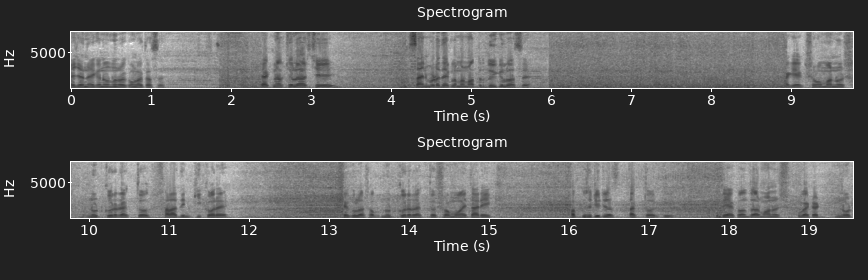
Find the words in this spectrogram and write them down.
এই জন্য এখানে অন্যরকম লাগতেছে। টেকনাফ চলে আসছি। সাইনবোর্ডে দেখলাম আমার মাত্র দুই কিলো আছে। আগে এক সময় মানুষ নোট করে রাখতো, সারাদিন কি করে। সেগুলো সব নোট করে রাখতো, সময়, তারিখ সব কিছু ডিটেলস থাকতো আর কি। কিন্তু এখন তো আর মানুষ খুব একটা নোট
